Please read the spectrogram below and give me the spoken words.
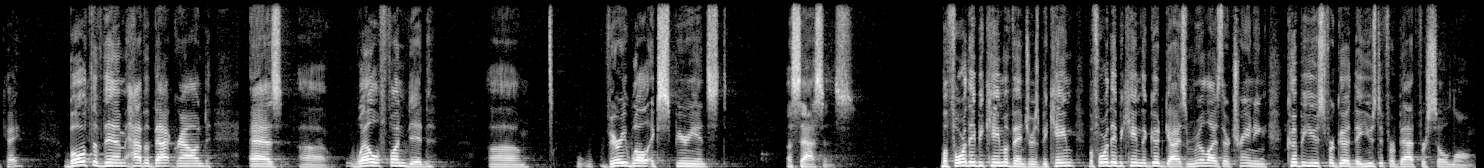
Okay? Both of them have a background as uh, well funded, um, very well experienced assassins. Before they became Avengers, became, before they became the good guys and realized their training could be used for good, they used it for bad for so long.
